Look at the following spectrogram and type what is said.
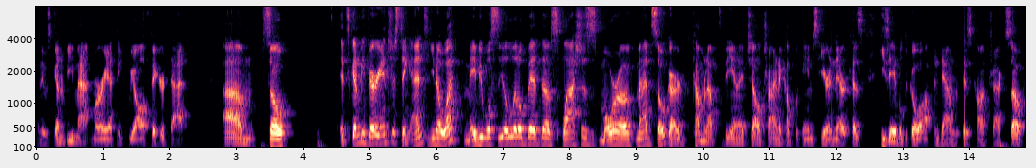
and it was going to be Matt Murray. I think we all figured that. Um, so it's going to be very interesting. And you know what? Maybe we'll see a little bit of splashes more of Mads Sogaard coming up to the NHL, trying a couple games here and there because he's able to go up and down with his contract. So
